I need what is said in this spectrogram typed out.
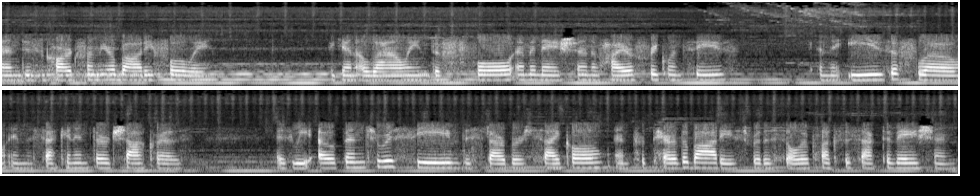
and discard from your body fully. Again, allowing the full emanation of higher frequencies and the ease of flow in the second and third chakras as we open to receive the starburst cycle and prepare the bodies for the solar plexus activation.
